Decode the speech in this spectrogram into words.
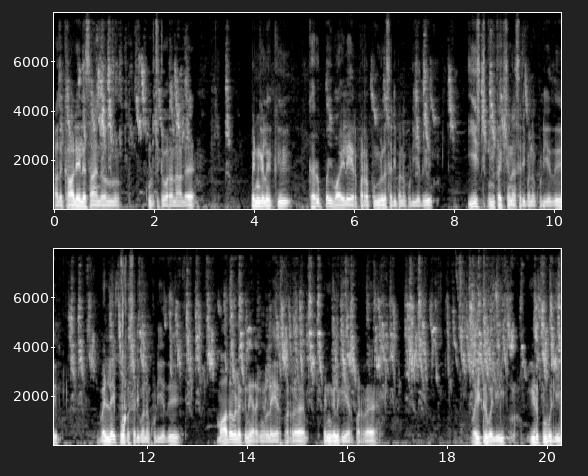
அதை காலையில் சாயந்தரம் குடிச்சிட்டு வரனால பெண்களுக்கு கருப்பை வாயில் ஏற்படுற புண்களை சரி பண்ணக்கூடியது ஈஸ்ட் இன்ஃபெக்ஷனை சரி பண்ணக்கூடியது வெள்ளைப்போக்கு சரி பண்ணக்கூடியது மாதவிளக்கு நேரங்களில் ஏற்படுற பெண்களுக்கு ஏற்படுற வயிற்று வலி இடுப்பு வலி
